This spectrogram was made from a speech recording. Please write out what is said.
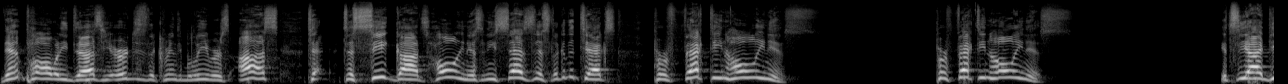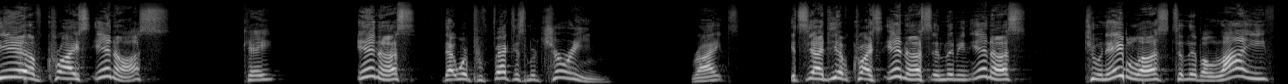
Then Paul, what he does, he urges the Corinthian believers, us, to, to seek God's holiness. And he says this look at the text perfecting holiness. Perfecting holiness. It's the idea of Christ in us, okay? In us that we're perfect is maturing, right? It's the idea of Christ in us and living in us to enable us to live a life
